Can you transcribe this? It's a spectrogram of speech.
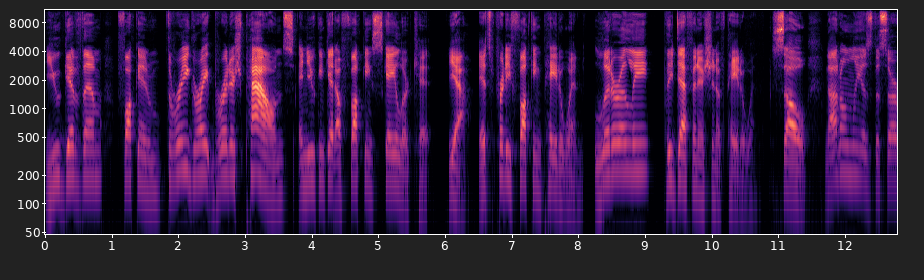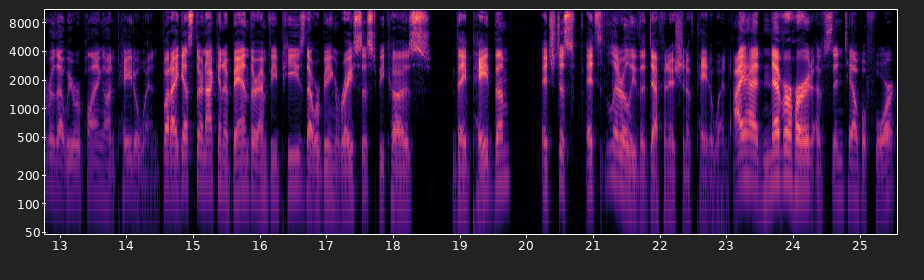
You give them fucking three great British pounds and you can get a fucking scalar kit. Yeah, it's pretty fucking pay to win. Literally, the definition of pay to win. So, not only is the server that we were playing on pay to win, but I guess they're not going to ban their MVPs that were being racist because they paid them. It's just, it's literally the definition of pay to win. I had never heard of Sintail before,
